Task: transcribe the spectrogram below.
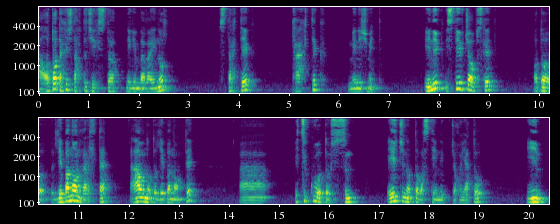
а одоо дахиж давтаж хийх ёстой нэг юм байгаа. Энэ бол стратеги, тактик, менежмент. Энийг Стив Джобс гээд одоо Лебанон гаралтай аав нь одоо Лебанон тий а эцэггүй одоо өссөн ээж нь одоо бас тийм нэг жоохон ядуу ийм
